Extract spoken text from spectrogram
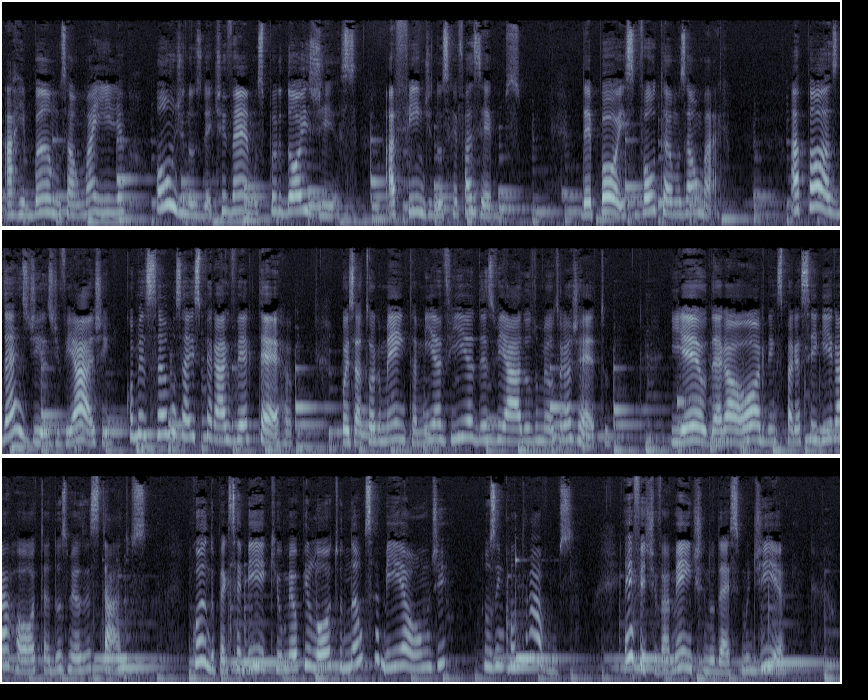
arribamos a uma ilha onde nos detivemos por dois dias, a fim de nos refazermos. Depois voltamos ao mar. Após dez dias de viagem, começamos a esperar ver terra, pois a tormenta me havia desviado do meu trajeto e eu dera ordens para seguir a rota dos meus estados, quando percebi que o meu piloto não sabia onde nos encontrávamos. Efetivamente, no décimo dia,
